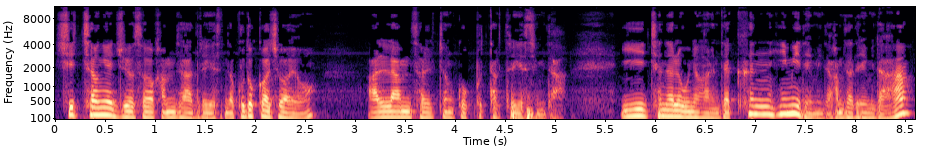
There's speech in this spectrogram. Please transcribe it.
시청해 주셔서 감사드리겠습니다. 구독과 좋아요, 알람 설정 꼭 부탁드리겠습니다. 이 채널을 운영하는 데 큰 힘이 됩니다. 감사드립니다.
